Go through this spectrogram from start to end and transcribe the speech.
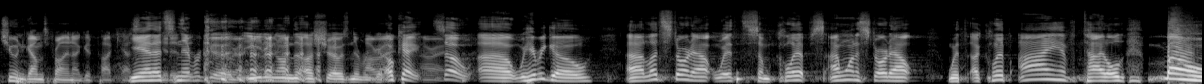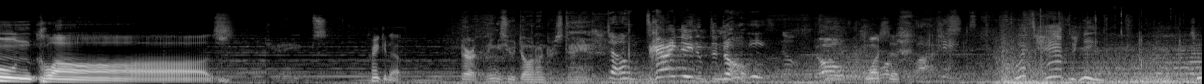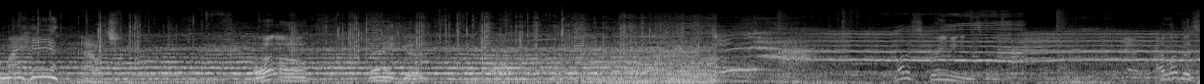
Chewing gum's probably not good podcast. Yeah, that's it? never good. Eating on the a show is never All good. right, Okay, all right. so uh, well, here we go. Uh, let's start out with some clips. I want to start out with a clip I have titled "Bone Claws." James, Crank it up. there are things you don't understand. Don't. I need him to know. Please, no. No. Watch this. Lies. What's happening to my hand? Ouch. Uh oh, that ain't good. A lot of screaming in this movie. Yeah, I love this.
